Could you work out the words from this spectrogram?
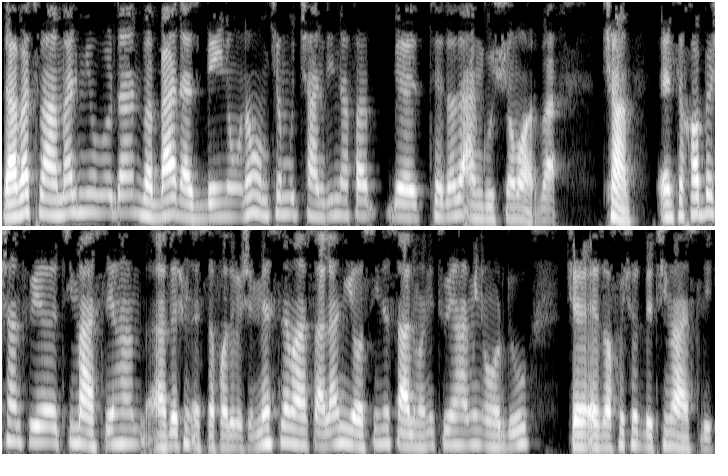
دعوت به عمل می آوردن و بعد از بین اونا ممکن بود چندین نفر به تعداد انگشت شمار و کم. انتخاب بشن توی تیم اصلی هم ازشون استفاده بشه. مثل مثلا یاسین سلمانی توی همین اردو که اضافه شد به تیم اصلی.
